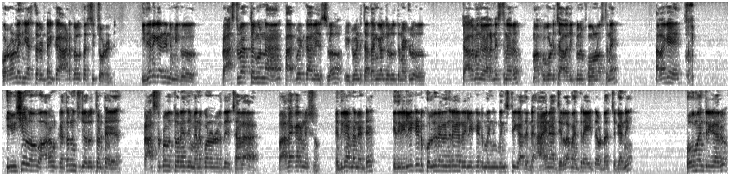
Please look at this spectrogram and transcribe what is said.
కుర్రోళ్ళు ఏం చేస్తారంటే ఇంకా ఆడపిల్లల పరిస్థితి చూడండి. ఇదేనే కాదండి మీకు రాష్ట్ర వ్యాప్తంగా ఉన్న కార్పొరేట్ కాలేజెస్లో ఇటువంటి తతంగాలు జరుగుతున్నట్లు చాలా మంది వెల్లడిస్తున్నారు. మాకు కూడా చాలా దిక్కులు ఫోన్లు వస్తున్నాయి. అలాగే ఈ విషయంలో వారం క్రితం నుంచి జరుగుతుంటే రాష్ట్ర ప్రభుత్వం అనేది మెనకొనడం చాలా బాధాకరమైన విషయం. ఎందుకంటానంటే ఇది రిలేటెడ్ కొల్లు రవీంద్ర గారు రిలేటెడ్ మినిస్ట్రీ కాదండి. ఆయన జిల్లా మంత్రి అయితే ఉండొచ్చు కానీ హోంమంత్రి గారు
